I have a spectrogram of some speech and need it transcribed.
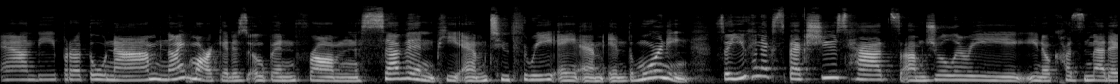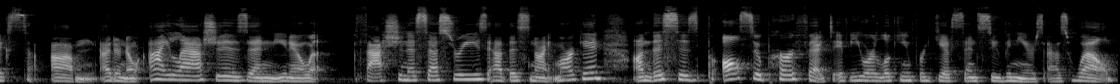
And the Pratunam night market is open from 7 p.m. to 3 a.m. in the morning. So you can expect shoes, hats, um, jewelry, you know, cosmetics, um, I don't know, eyelashes, and, you know, fashion accessories at this night market. Um, this is also perfect if you are looking for gifts and souvenirs as well.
